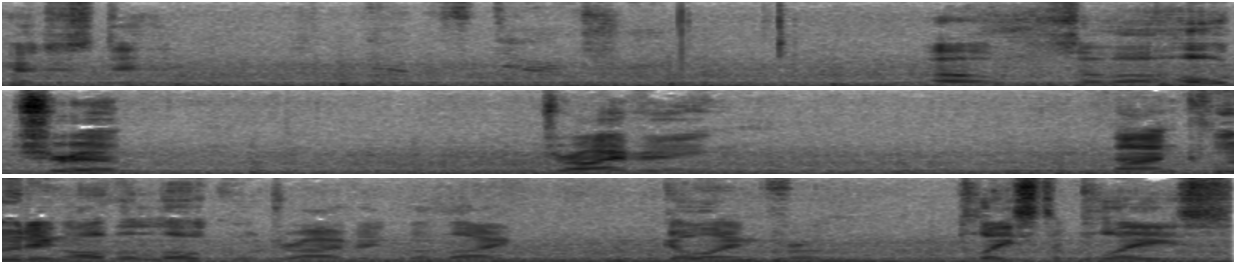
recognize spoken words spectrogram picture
think I just did. No, this entire trip. Oh, so the whole trip driving, not including all the local driving, but like going from place to place,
